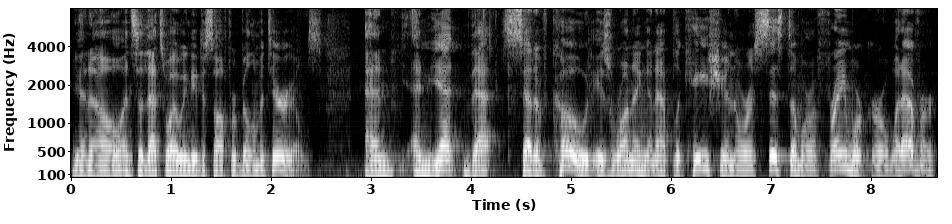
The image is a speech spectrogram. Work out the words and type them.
you know, and so that's why we need a software bill of materials. And and yet that set of code is running an application or a system or a framework or whatever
